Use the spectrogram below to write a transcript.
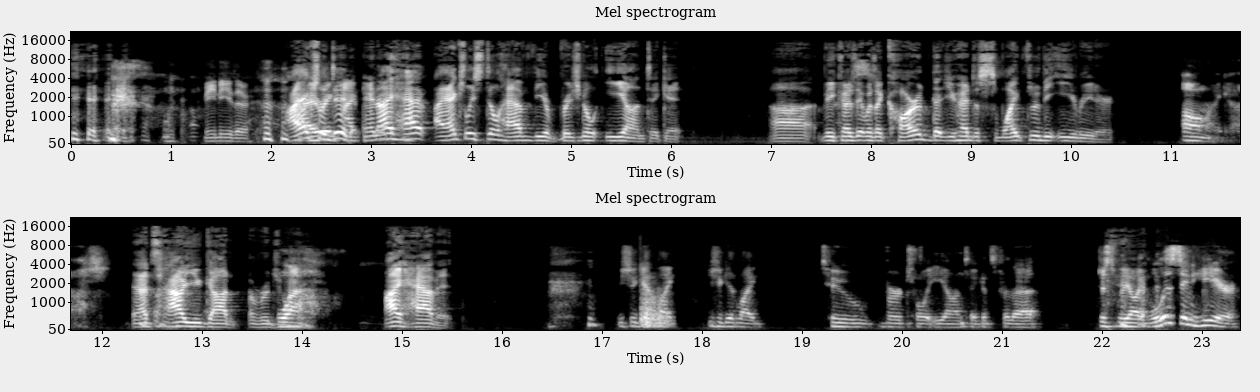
Me neither. I actually I did, re- and I have. I actually still have the original Eon ticket, uh, because it was a card that you had to swipe through the e-reader. Oh my gosh! That's how you got original. Wow, I have it. you should get like you should get like two virtual Eon tickets for that. Just to be like, listen here,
